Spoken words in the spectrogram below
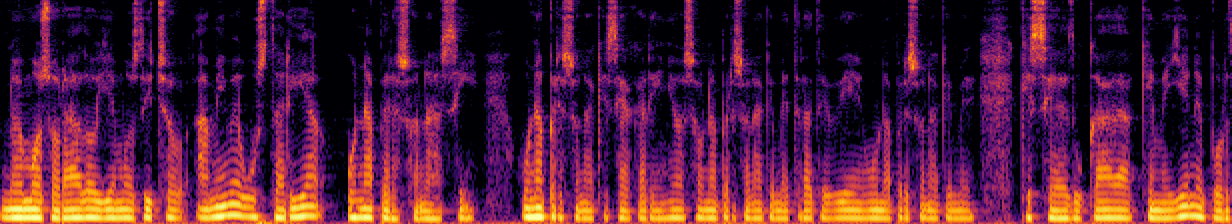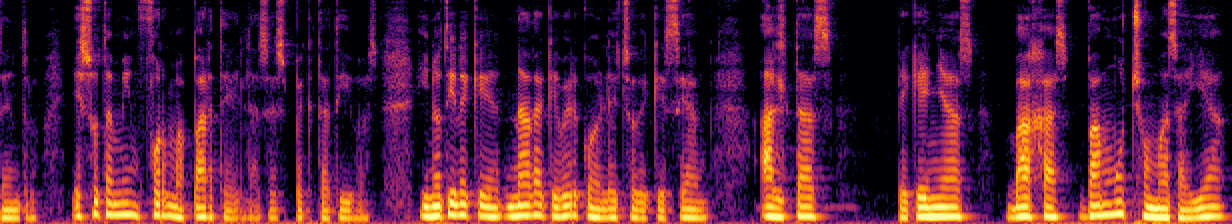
no hemos orado y hemos dicho, a mí me gustaría una persona así, una persona que sea cariñosa, una persona que me trate bien, una persona que, me, que sea educada, que me llene por dentro. Eso también forma parte de las expectativas y no tiene que, nada que ver con el hecho de que sean altas, pequeñas, bajas, va mucho más allá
